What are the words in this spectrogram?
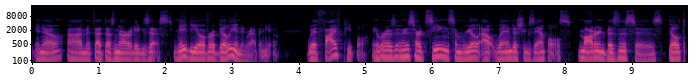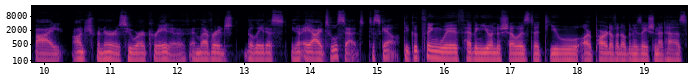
you know, um, if that doesn't already exist, maybe over a billion in revenue with five people. And we're going to start seeing some real outlandish examples. Modern businesses built by entrepreneurs who were creative and leveraged the latest, you know, AI toolset to scale. The good thing with having you on the show is that you are part of an organization that has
